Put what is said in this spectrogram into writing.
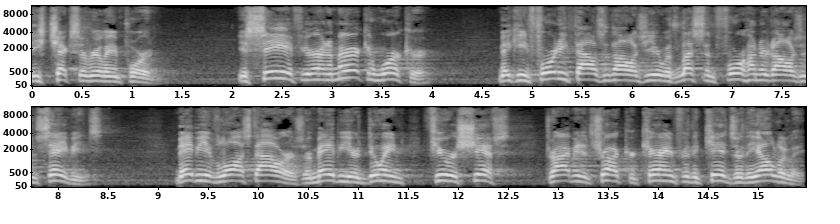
these checks are really important. You see, if you're an American worker making $40,000 a year with less than $400 in savings, maybe you've lost hours, or maybe you're doing fewer shifts, driving a truck, or caring for the kids or the elderly.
